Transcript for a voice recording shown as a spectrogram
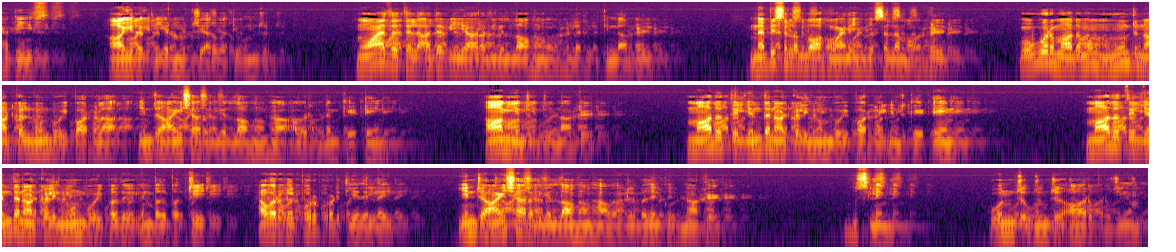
ஹதீஸ் ஆயிரத்தி இருநூற்றி அறுபத்தி ஒன்று. முவாதத்தில் அதவியா ரதி அல்லாஹும் அவர்கள் அறிவிக்கின்றார்கள் நபி சொல்லாஹும் அலஹி வசல்லம் அவர்கள் ஒவ்வொரு மாதமும் மூன்று நாட்கள் நோன்பு வைப்பார்களா என்று ஆயிஷா ரதி அல்லாஹுங்கா அவர்களிடம் கேட்டேன். ஆம் என்று கூறினார்கள். மாதத்தில் எந்த நாட்களில் நோன்பு வைப்பார்கள் என்று கேட்டேன். மாதத்தில் எந்த நாட்களில் நோன்பு வைப்பது என்பது பற்றி அவர்கள் பொருட்படுத்தியதில்லை. என்று ஆயிஷா ரதி அல்லாஹும் அவர்கள் பதில் கூறினார்கள். முஸ்லிம் ஒன்று ஒன்று ஆறு பூஜ்ஜியம்.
